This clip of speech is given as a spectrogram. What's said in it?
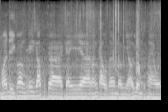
Mới đi có một cái gốc à, cây à, mãng cầu thôi mà nhổ vô một thao ở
